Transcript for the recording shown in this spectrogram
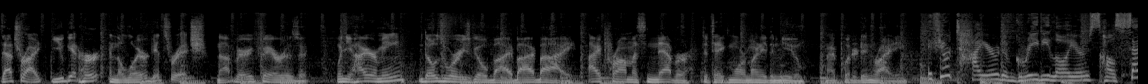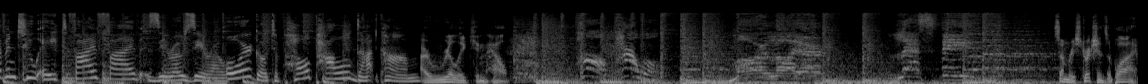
That's right. You get hurt and the lawyer gets rich. Not very fair, is it? When you hire me, those worries go bye bye bye. I promise never to take more money than you, and I put it in writing. If you're tired of greedy lawyers, call 728-5500 or go to paulpowell.com. I really can help. Paul Powell. More lawyer, less fee. Some restrictions apply.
